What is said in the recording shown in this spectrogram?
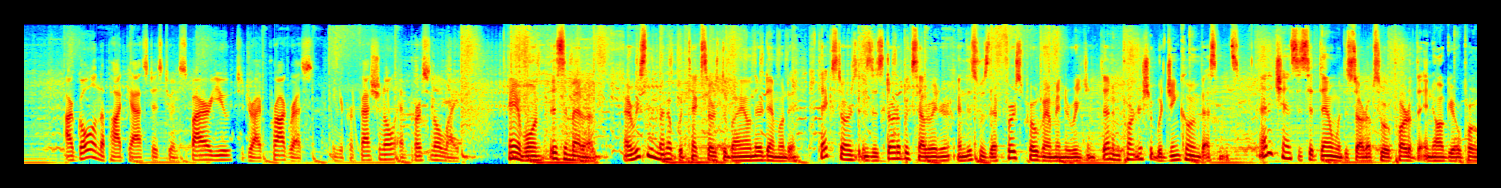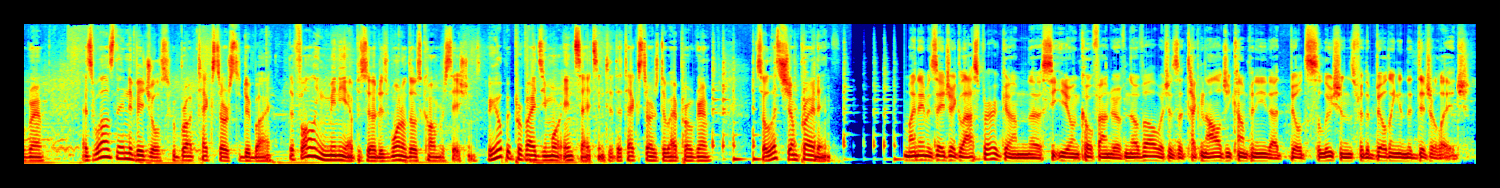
Our goal in the podcast is to inspire you to drive progress in your professional and personal life. Hey everyone, this is Meta. I recently met up with Techstars Dubai on their demo day. Techstars is a startup accelerator, and this was their first program in the region, done in partnership with Jinko Investments. I had a chance to sit down with the startups who were part of the inaugural program, as well as the individuals who brought Techstars to Dubai. The following mini episode is one of those conversations. We hope it provides you more insights into the Techstars Dubai program. So let's jump right in. My name is AJ Glassberg. I'm the CEO and co founder of Novele, which is a technology company that builds solutions for the building in the digital age.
